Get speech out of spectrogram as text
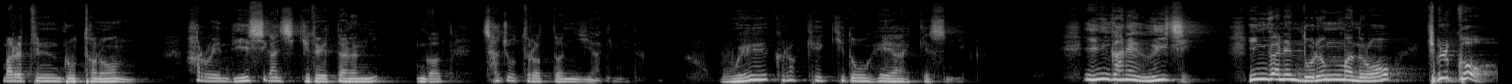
마르틴 루터는 하루에 4시간씩 기도했다는 것 자주 들었던 이야기입니다. 왜 그렇게 기도해야 했겠습니까? 인간의 의지, 인간의 노력만으로 결코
